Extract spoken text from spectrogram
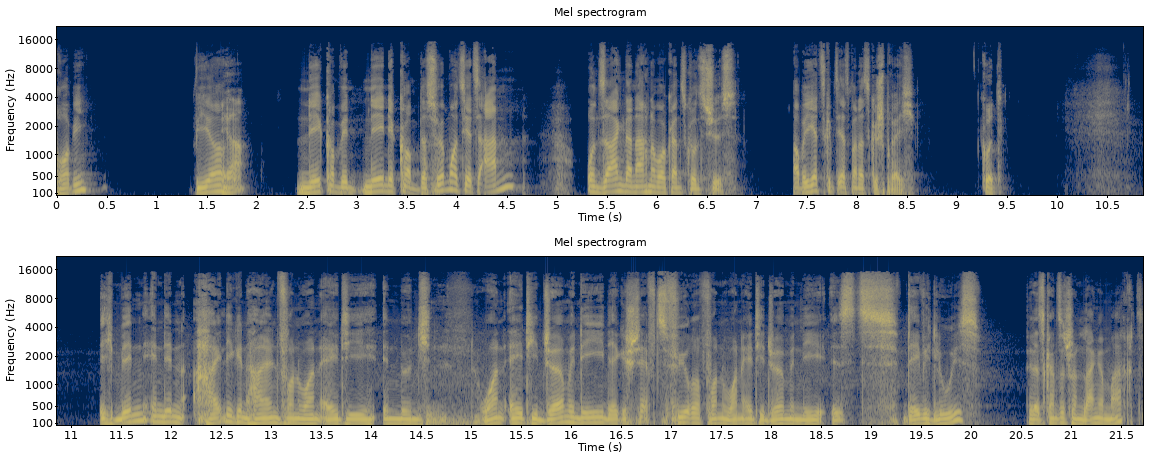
Robby, wir. Ja. Nee, komm, wir, nee, nee, komm, das hören wir uns jetzt an und sagen danach noch mal ganz kurz Tschüss. Aber jetzt gibt's erstmal das Gespräch. Gut. Ich bin in den heiligen Hallen von 180 in München. 180 Germany, der Geschäftsführer von 180 Germany ist David Lewis, der das Ganze schon lange macht.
